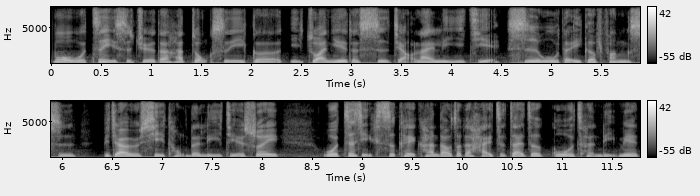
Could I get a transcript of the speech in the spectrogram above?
不过我自己是觉得，它总是一个以专业的视角来理解事物的一个方式，比较有系统的理解。所以我自己是可以看到这个孩子在这个过程里面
